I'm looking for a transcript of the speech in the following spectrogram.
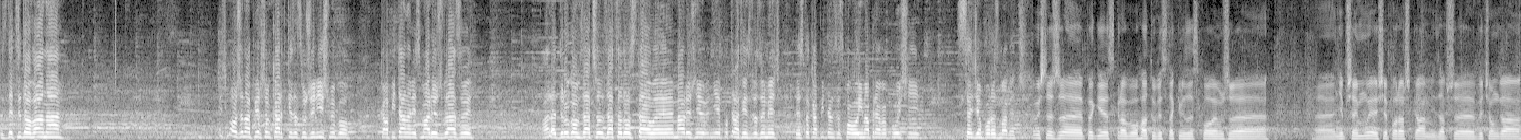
zdecydowana. Być może na pierwszą kartkę zasłużyliśmy, bo kapitanem jest Mariusz Wlazły, ale drugą za co, za co dostał e, Mariusz nie, nie potrafię zrozumieć. Jest to kapitan zespołu i ma prawo pójść i z sędzią porozmawiać. Myślę, że PGS Krabełchatów jest takim zespołem, że e, nie przejmuje się porażkami, zawsze wyciąga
